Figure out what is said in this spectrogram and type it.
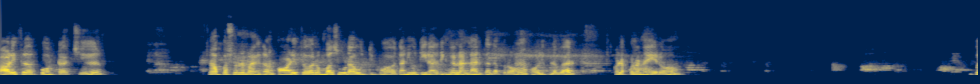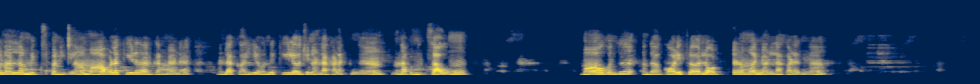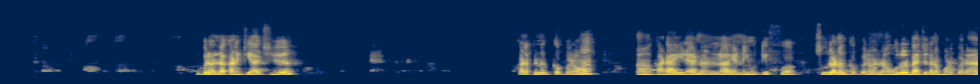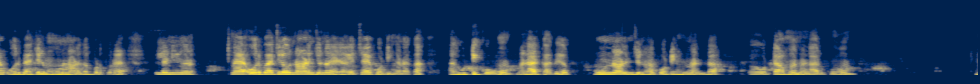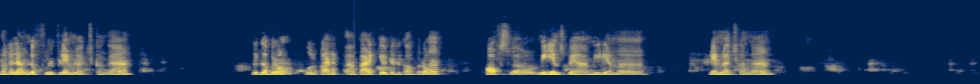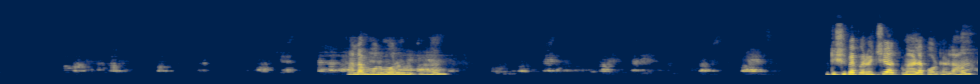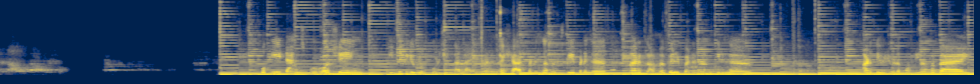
காலிஃப்ளவர் போட்டாச்சு. நான் அப்போ சொன்ன மாதிரி தான் காலிஃப்ளவர் ரொம்ப சூடாக ஊற்றி போ தண்ணி ஊற்றிடாதீங்க நல்லா இருக்காது அப்புறம் காலிஃப்ளவர் கொல ஆயிரும். இப்போ நல்லா மிக்ஸ் பண்ணிக்கலாம். மாவெல்லாம் கீழே தான் இருக்கிறதுனால நல்லா கையை வந்து கீழே வச்சு நல்லா கலக்குங்க. நல்லா இப்போ மிக்ஸ் ஆகும். மாவு வந்து அந்த காலிஃப்ளவரில் ஒட்டுற மாதிரி நல்லா கலக்குங்க. இப்போ நல்லா கலக்கியாச்சு. கலக்கினதுக்கு அப்புறம் கடாயில நல்லா எண்ணெய் ஊற்றி சூடானதுக்கு அப்புறம் நான் ஒரு ஒரு பேட்சு தான் நான் போட போறேன். ஒரு பேட்சில் மூணு நாலு தான் போட போறேன். இல்லை நீங்க ஒரு பேட்சில் ஒரு நாலஞ்சுன்னா எச்சாயே போட்டீங்கன்னாக்கா அது ஒட்டிக்கும். நல்லா இருக்காது. மூணு நாலஞ்சு நாள் போட்டீங்கன்னா நல்லா ஒட்டாம நல்லா இருக்கும். முதல்ல வந்து ஃபுல் ஃப்ளேம்ல வச்சுக்கோங்க. அதுக்கப்புறம் ஒரு கணக் கலக்கி விட்டதுக்கு அப்புறம் ஹாஃப் மீடியம் மீடியம் ஃப்ளேமில் வச்சுக்கோங்க. நல்லா மொறு மொறுன்னு இருக்கும். டிஷ்யூ பேப்பர் வச்சு அதுக்கு மேலே போட்டுடலாம் ஓகே தேங்க்ஸ் ஃபார் வாட்சிங் இந்த வீடியோ உங்களுக்கு பிடிச்சிருந்தா லைக் பண்ணுங்க ஷேர் பண்ணுங்க சப்ஸ்கிரைப் பண்ணுங்க. மறக்காம பெல் பட்டன் அமைக்கிடுங்க. அடுத்த வீடியோவில் பார்க்கலாம். பாய்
